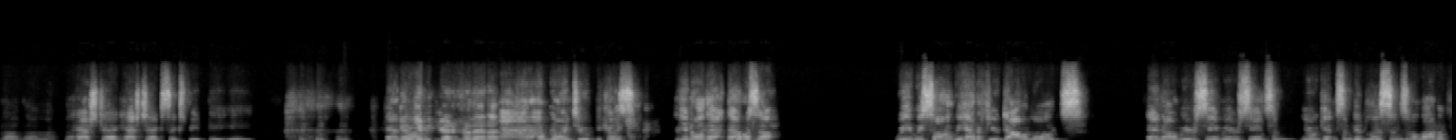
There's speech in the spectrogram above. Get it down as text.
the the, the hashtag hashtag six feet pe And uh, give me credit for that. Huh? I, am going to because you know that that was a we we saw we had a few downloads and uh, we were seeing we were seeing some you know getting some good listens and a lot of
